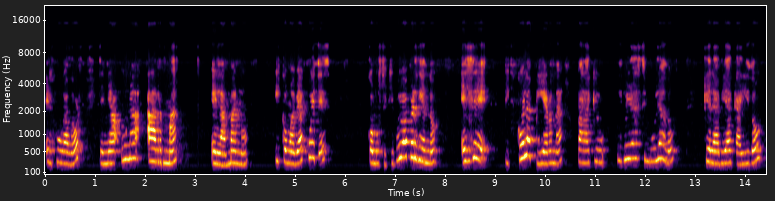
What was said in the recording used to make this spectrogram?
el jugador tenía una arma en la mano y como había cohetes, como su equipo iba perdiendo, él se picó la pierna para que hubiera simulado que le había caído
